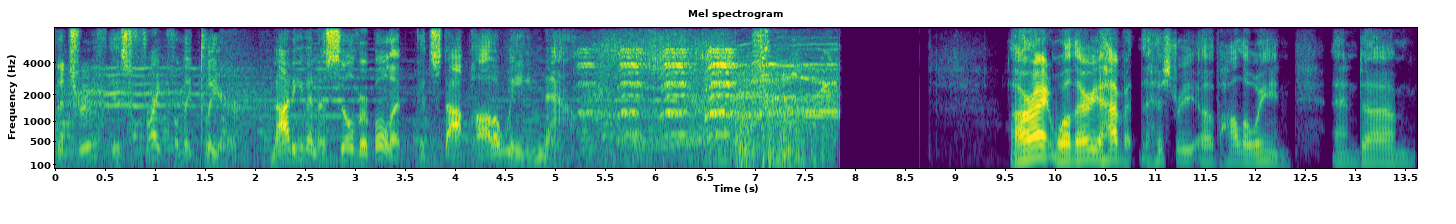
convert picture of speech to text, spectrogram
The truth is frightfully clear. Not even a silver bullet could stop Halloween now. All right. Well, there you have it the history of Halloween. And um,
